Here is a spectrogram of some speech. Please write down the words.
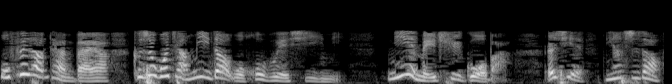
我非常坦白啊。可是我讲密道，我会不会吸引你？你也没去过吧？而且你要知道。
